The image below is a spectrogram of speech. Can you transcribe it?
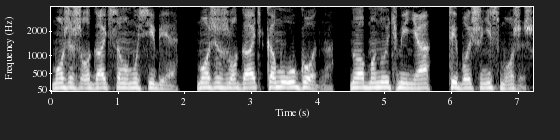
можешь лгать самому себе, можешь лгать кому угодно, но обмануть меня ты больше не сможешь.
